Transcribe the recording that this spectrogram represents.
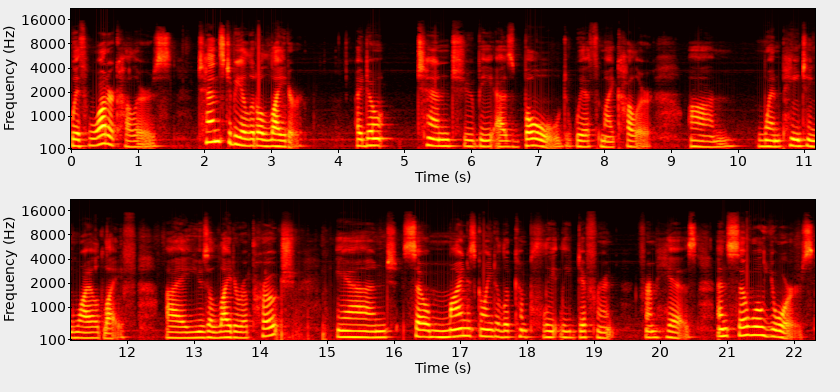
with watercolors tends to be a little lighter. I don't tend to be as bold with my color um, when painting wildlife. I use a lighter approach, and so mine is going to look completely different from his, and so will yours.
